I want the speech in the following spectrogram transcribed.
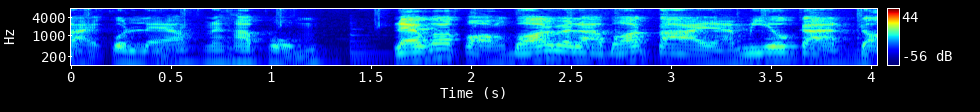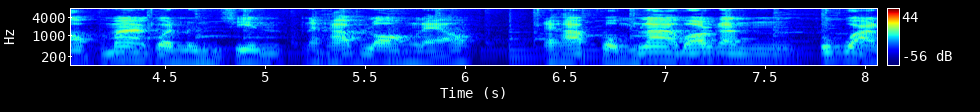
หลายคนแล้วนะครับ ผมแล้วก็ของบอสเวลาบอสตายอะมีโอกาสดรอปมากกว่า 1 ชิ้นนะครับ ลองแล้วนะครับ ผมล่าบอสกันทุกวัน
